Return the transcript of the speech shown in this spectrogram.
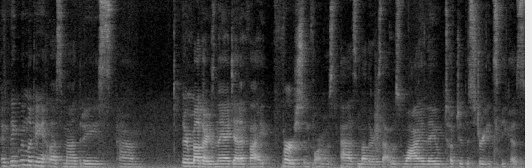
I think when looking at Las Madres, um, they're mothers and they identify first and foremost as mothers. That was why they took to the streets because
